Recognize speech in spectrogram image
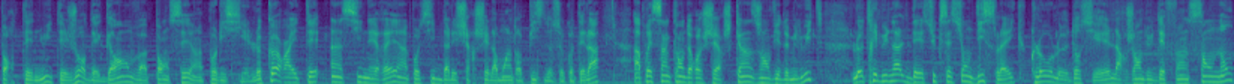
portait nuit et jour des gants va penser un policier. Le corps a été incinéré, impossible d'aller chercher la moindre piste de ce côté-là. Après cinq ans de recherche, 15 janvier 2008, le tribunal des successions d'Eastlake clôt le dossier. L'argent du défunt sans nom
